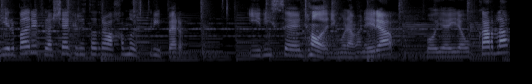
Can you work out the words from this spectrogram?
Y el padre flashea que ella está trabajando de stripper y dice, no, de ninguna manera, voy a ir a buscarla,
